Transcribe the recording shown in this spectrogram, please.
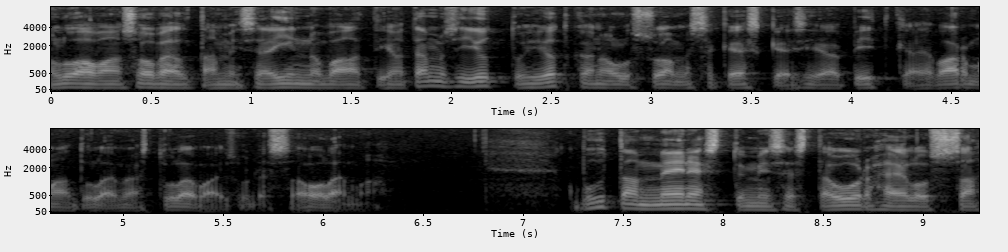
luovaan soveltamiseen, innovaatioon, tämmöisiin juttuihin, jotka on ollut Suomessa keskeisiä jo pitkään ja varmaan tulee myös tulevaisuudessa olemaan. Kun puhutaan menestymisestä urheilussa,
